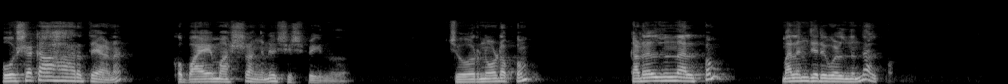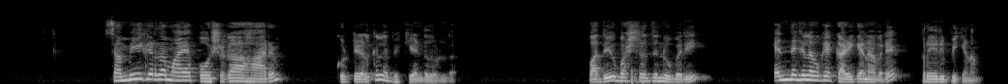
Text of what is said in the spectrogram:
പോഷകാഹാരത്തെയാണ് കൊബായ മാസ്റ്റർ അങ്ങനെ വിശേഷിപ്പിക്കുന്നത്. ചോറിനോടൊപ്പം കടലിൽ നിന്ന് അല്പം മലഞ്ചെരുവുകളിൽ നിന്ന് അല്പം. സമീകൃതമായ പോഷകാഹാരം കുട്ടികൾക്ക് ലഭിക്കേണ്ടതുണ്ട്. പതിവ് ഭക്ഷണത്തിനുപരി എന്തെങ്കിലുമൊക്കെ കഴിക്കാൻ അവരെ പ്രേരിപ്പിക്കണം.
